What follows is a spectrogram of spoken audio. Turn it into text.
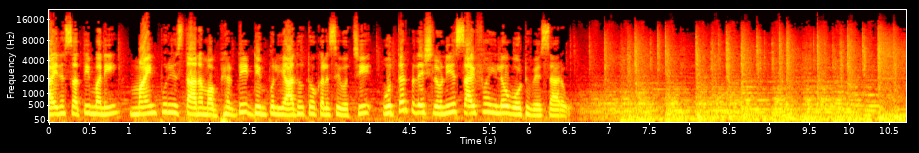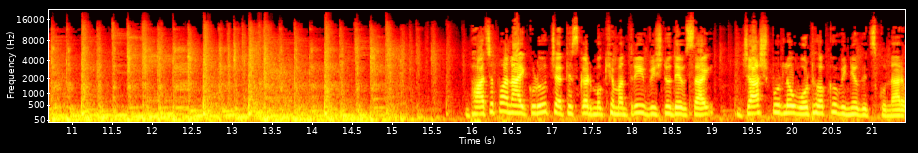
ఆయన సతీమణి మైన్పురి స్థానం అభ్యర్థి డింపుల్ యాదవ్తో కలిసి వచ్చి ఉత్తరప్రదేశ్లోని సైఫాయిలో ఓటు వేశారు. భాజపా నాయకుడు ఛత్తీస్గఢ్ ముఖ్యమంత్రి విష్ణుదేవ్ సాయ్ జాష్పూర్లో ఓటు హక్కు వినియోగించుకున్నారు.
